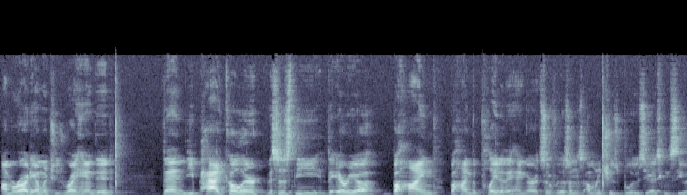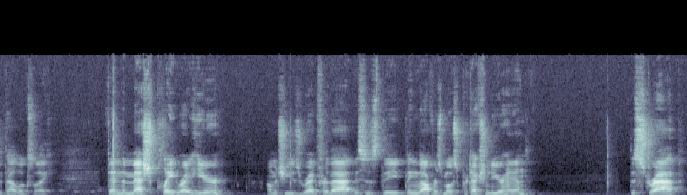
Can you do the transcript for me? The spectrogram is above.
I'm righty, I'm to choose right-handed. Then the pad color, this is the, the area behind behind the plate of the handguard. So for this one, I'm to choose blue so you guys can see what that looks like. Then the mesh plate right here, I'm to choose red for that. This is the thing that offers most protection to your hand. The strap,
